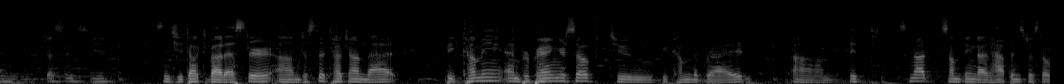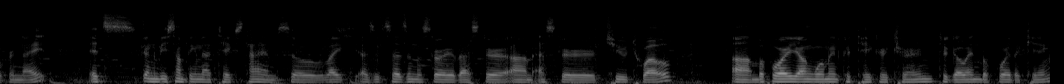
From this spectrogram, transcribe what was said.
And just since you since you talked about Esther, um, just to touch on that, becoming and preparing yourself to become the bride, um, it, it's not something that happens just overnight. It's going to be something that takes time. So, like as it says in the story of Esther, um, Esther two twelve. Um, before a young woman could take her turn to go in before the king,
